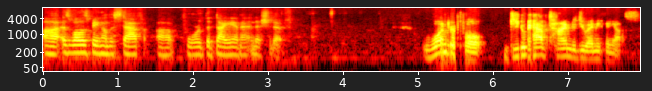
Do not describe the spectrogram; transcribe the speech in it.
uh, as well as being on the staff uh, for the Diana Initiative. Wonderful. Do you have time to do anything else?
